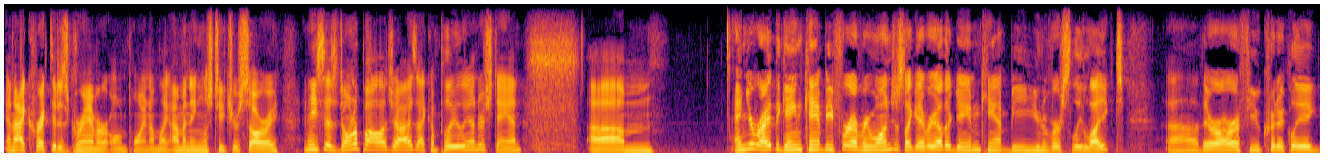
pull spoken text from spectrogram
and I corrected his grammar at one point. I'm like, I'm an English teacher, sorry. And he says, don't apologize. I completely understand. Um, and you're right, the game can't be for everyone, just like every other game can't be universally liked. Uh, there are a few critically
